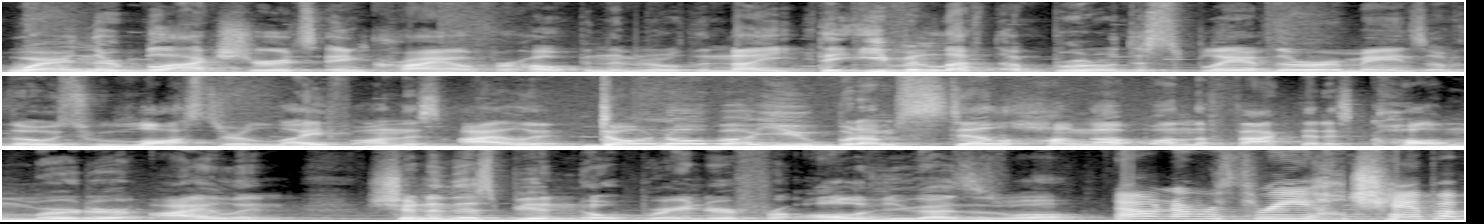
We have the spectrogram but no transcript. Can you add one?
wearing their black shirts and crying out for help in the middle of the night. They even left a brutal display of the remains of those who lost their life on this island. Don't know about you, but I'm still hung up on the fact that it's called Murder Island. Shouldn't this be a no-brainer for all of you guys as well? Now number 3, Champa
